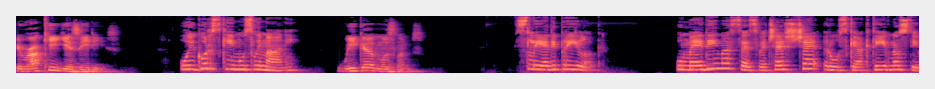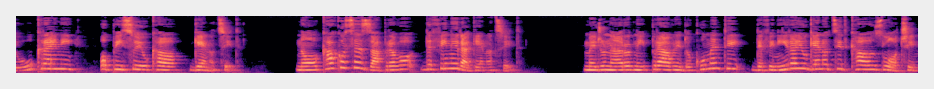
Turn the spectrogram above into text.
Iraqi Yazidis. Ujgurski muslimani Uyghur Muslims. Slijedi prilog. U medijima se sve češće ruske aktivnosti u Ukrajini opisuju kao genocid. No kako se zapravo definira genocid? Međunarodni pravni dokumenti definiraju genocid kao zločin.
